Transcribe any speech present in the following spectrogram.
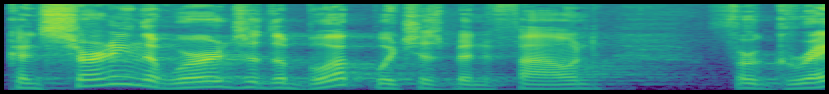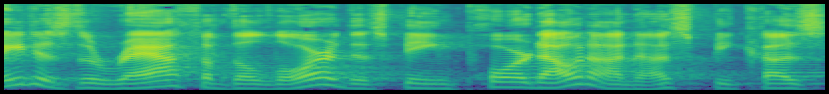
concerning the words of the book which has been found. For great is the wrath of the Lord that's being poured out on us because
